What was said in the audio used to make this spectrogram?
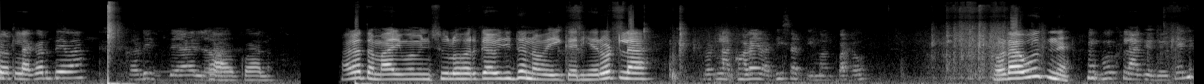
રોટલા કરી દેવા. હા હાલો. હાલો તો મારી મમ્મીને સૂલો હરગાવી દીધો ને હવે એ કરીએ રોટલા. રોટલા ઘડાવ્યા દિશાતી માં પાછો ઘડાવું જ ને. ભૂખ લાગે ગઈ કે ને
